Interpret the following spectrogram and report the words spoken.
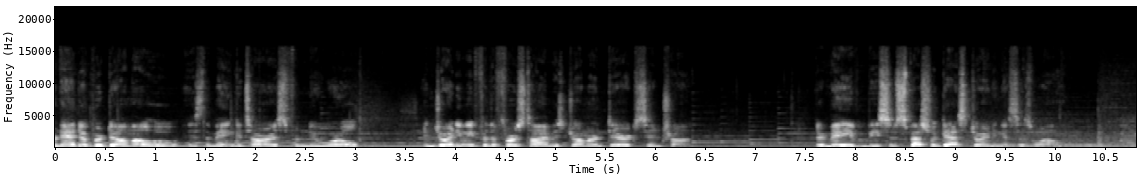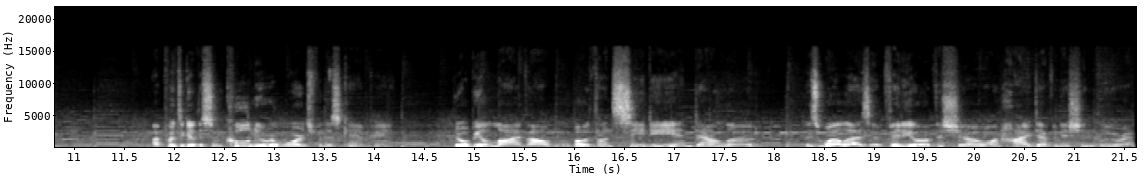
Fernando Perdomo, who is the main guitarist from New World, and joining me for the first time is drummer Derek Cintron. There may even be some special guests joining us as well. I put together some cool new rewards for this campaign. There will be a live album both on CD and download, as well as a video of the show on high definition Blu-ray.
